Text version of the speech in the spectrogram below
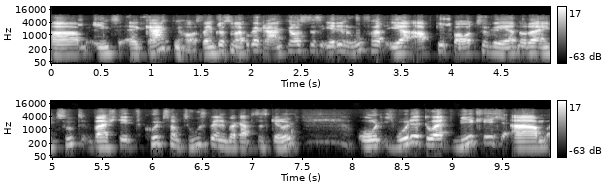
ähm, ins äh, Krankenhaus. Weil im Klosterneuburger Krankenhaus, das eher den Ruf hat, eher abgebaut zu werden oder eigentlich zu, war, steht kurz vorm Zuspielen, da gab es das Gerücht. Und ich wurde dort wirklich ähm,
